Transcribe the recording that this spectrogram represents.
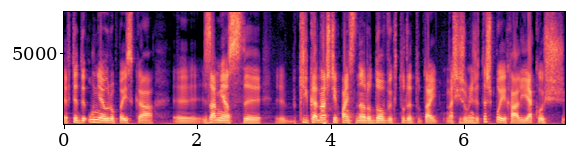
y, wtedy Unia Europejska y, zamiast y, y, kilkanaście państw narodowych, które tutaj nasi żołnierze też pojechali, jakoś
